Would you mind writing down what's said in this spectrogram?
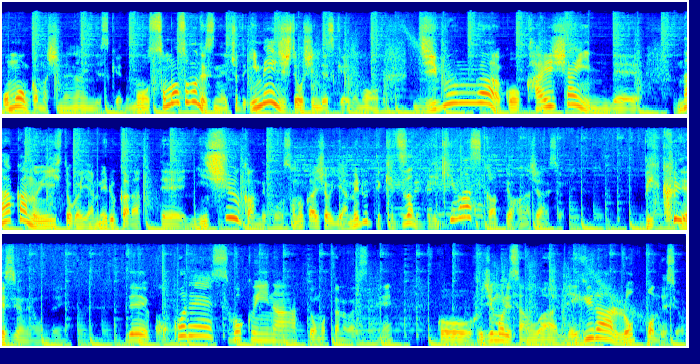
思うかもしれないんですけれども、そもそもですね、ちょっとイメージしてほしいんですけれども、自分がこう会社員で、仲のいい人が辞めるからって、2週間でこうその会社を辞めるって決断できますかっていう話なんですよ。びっくりですよね、本当に。で、ここですごくいいなって思ったのがですね、こう、藤森さんはレギュラー6本ですよ。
